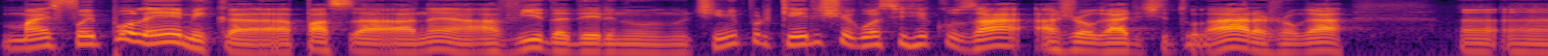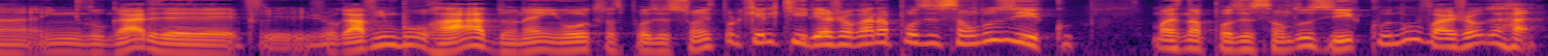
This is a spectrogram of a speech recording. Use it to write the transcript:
mas foi polêmica a, passar, né, a vida dele no, no time, porque ele chegou a se recusar a jogar de titular, a jogar ah, ah, em lugares, eh, jogava emburrado né, em outras posições, porque ele queria jogar na posição do Zico. Mas na posição do Zico não vai jogar.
